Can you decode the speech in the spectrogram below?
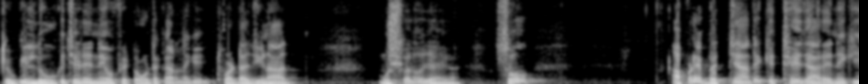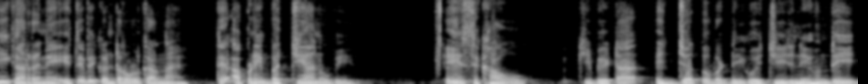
ਕਿਉਂਕਿ ਲੋਕ ਜਿਹੜੇ ਨੇ ਉਹ ਫਿਟੋਟ ਕਰਨਗੇ, ਤੁਹਾਡਾ ਜੀਣਾ ਮੁਸ਼ਕਲ ਹੋ ਜਾਏਗਾ। ਸੋ ਆਪਣੇ ਬੱਚਿਆਂ ਤੇ ਕਿੱਥੇ ਜਾ ਰਹੇ ਨੇ, ਕੀ ਕਰ ਰਹੇ ਨੇ, ਇਹ ਤੇ ਵੀ ਕੰਟਰੋਲ ਕਰਨਾ ਹੈ ਤੇ ਆਪਣੀ ਬੱਚਿਆਂ ਨੂੰ ਵੀ। ਇਹ ਸਿਖਾਓ ਕਿ ਬੇਟਾ ਇੱਜ਼ਤ ਤੋਂ ਵੱਡੀ ਕੋਈ ਚੀਜ਼ ਨਹੀਂ ਹੁੰਦੀ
